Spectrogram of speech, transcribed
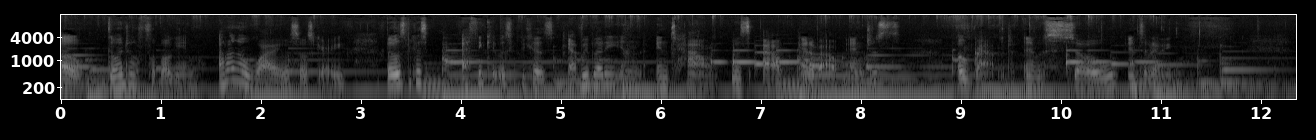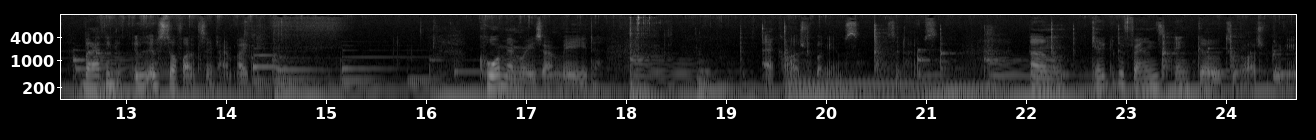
Oh, going to a football game. I don't know why it was so scary, but it was because I think it was because everybody in in town was out and about and just around, and it was so intimidating. But I think it was, it was still fun at the same time. Like core memories are made at college football games sometimes. Um, get a group of friends and go to a college football game.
